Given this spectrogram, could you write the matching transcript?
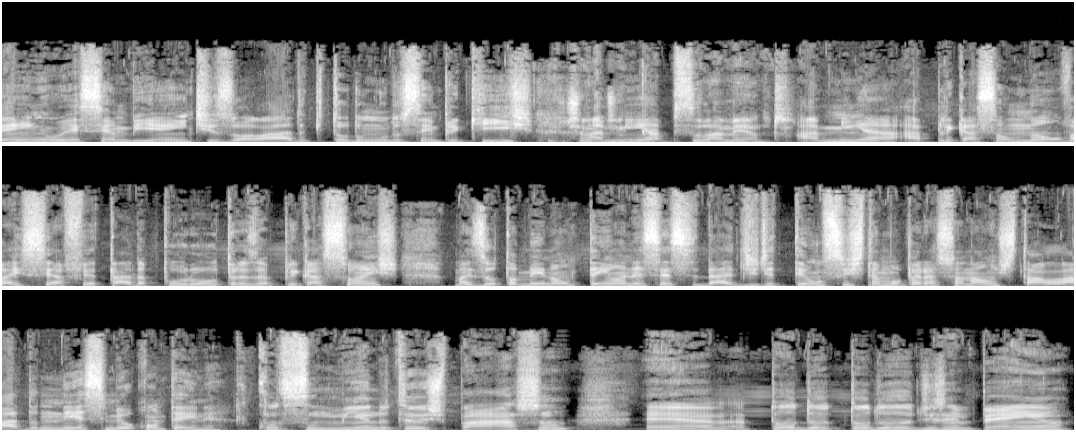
tenho esse ambiente isolado que todo mundo sempre quis. a minha encapsulamento. A minha aplicação não vai ser afetada por outras aplicações, mas eu também não tenho a necessidade de ter um sistema operacional instalado nesse meu container. Consumindo o teu espaço, é, todo todo o desempenho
